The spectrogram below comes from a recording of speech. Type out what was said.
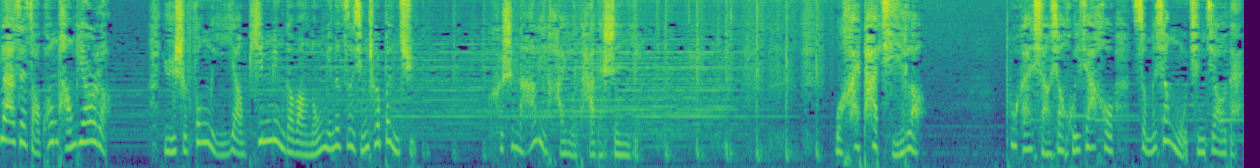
落在枣筐旁边了。于是疯了一样拼命的往农民的自行车奔去，可是哪里还有他的身影？我害怕极了，不敢想象回家后怎么向母亲交代。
